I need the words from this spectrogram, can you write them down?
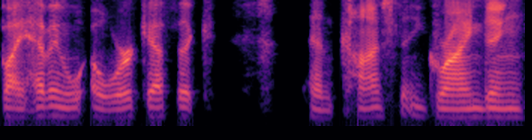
by having a work ethic and constantly grinding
